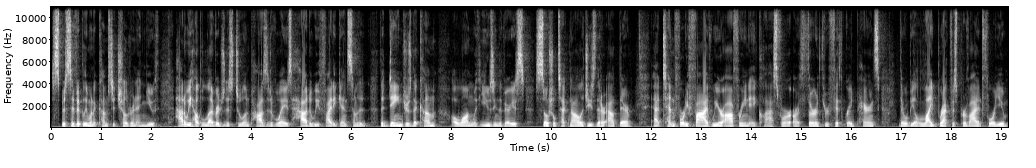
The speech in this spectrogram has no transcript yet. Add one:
specifically when it comes to children and youth. How do we help leverage this tool in positive ways? How do we fight against some of the, the dangers that come along with using the various social technologies that are out there? At 1045, we are offering a class for our third through fifth grade parents there will be a light breakfast provided for you.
